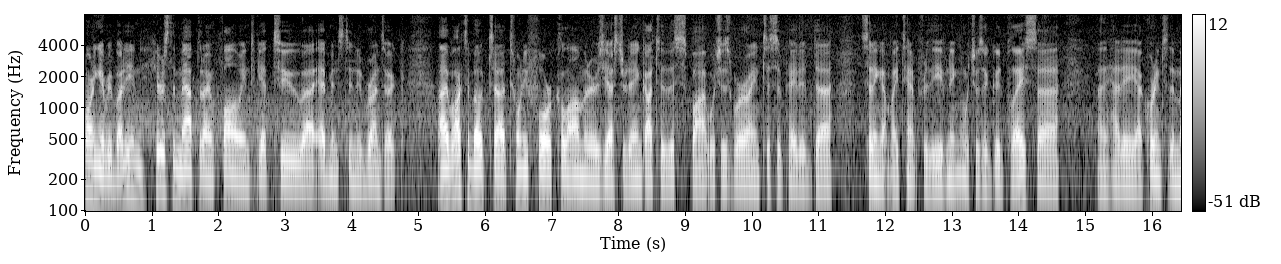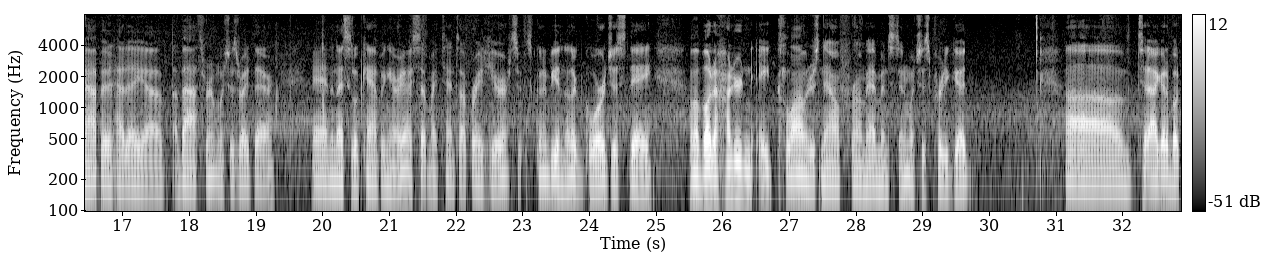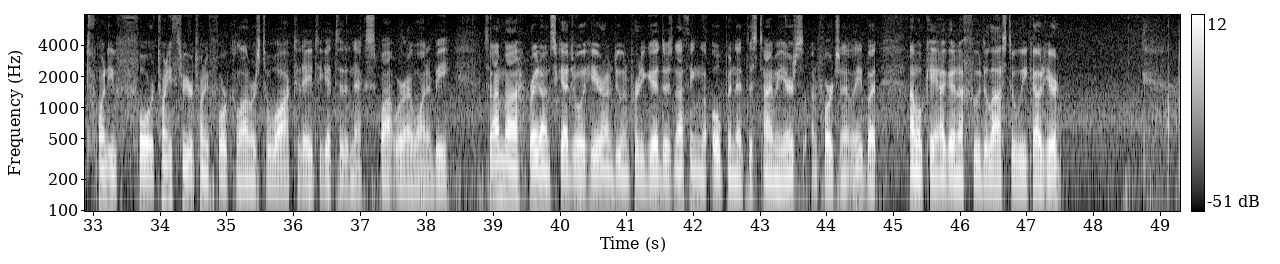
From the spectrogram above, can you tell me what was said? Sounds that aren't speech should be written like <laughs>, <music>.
Good morning everybody and here's the map that I'm following to get to uh, Edmundston, New Brunswick. I walked about uh, 24 kilometers yesterday and got to this spot which is where I anticipated uh, setting up my tent for the evening which was a good place. Uh, I had a, according to the map, it had a, uh, a bathroom which is right there and a nice little camping area. I set my tent up right here so it's going to be another gorgeous day. I'm about 108 kilometers now from Edmundston which is pretty good. Uh, I got about 24, 23 or 24 kilometers to walk today to get to the next spot where I want to be. So I'm uh, right on schedule here. I'm doing pretty good. There's nothing open at this time of year, unfortunately, but I'm okay. I got enough food to last a week out here.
